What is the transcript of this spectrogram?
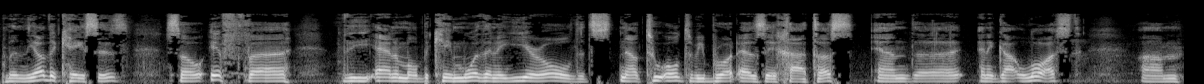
But in the other cases, so if uh, the animal became more than a year old, it's now too old to be brought as a chatas, and uh, and it got lost, um,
